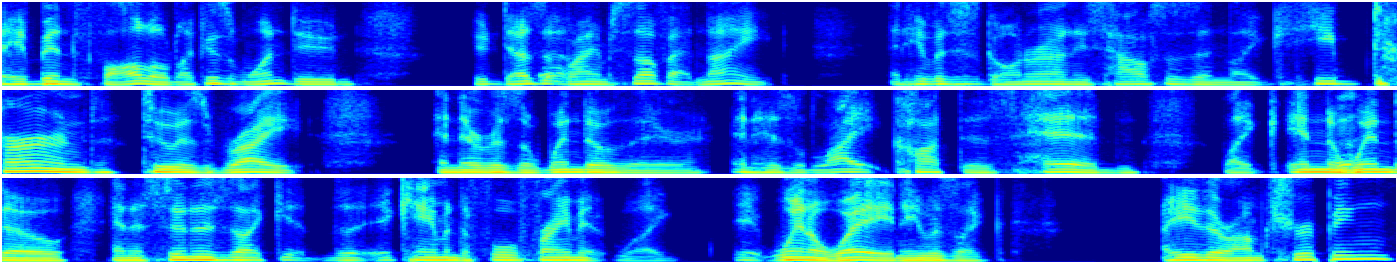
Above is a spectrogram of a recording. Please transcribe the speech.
they've been followed. Like there's one dude who does yeah. it by himself at night, and he was just going around these houses and like he turned to his right and there was a window there and his light caught this head like in the Yeah. window and as soon as like it the, it came into full frame it like it went away and he was like either i'm tripping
